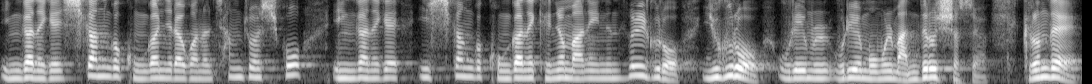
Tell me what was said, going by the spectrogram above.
인간에게 시간과 공간이라고 하는 창조하시고 인간에게 이 시간과 공간의 개념 안에 있는 흙으로 육으로 우리의, 우리의 몸을 만들어 주셨어요. 그런데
